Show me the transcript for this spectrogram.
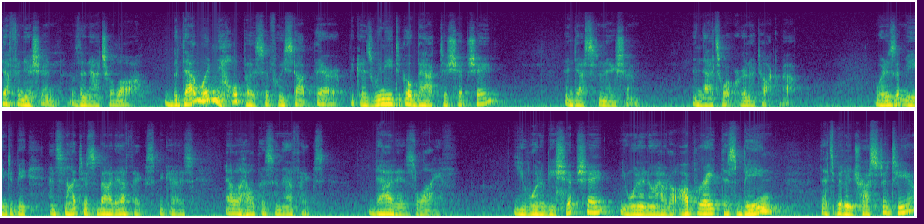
definition of the natural law. But that wouldn't help us if we stopped there because we need to go back to ship shape and destination. And that's what we're going to talk about. What does it mean to be? And it's not just about ethics because that'll help us in ethics. That is life. You want to be ship shape, you want to know how to operate this being that's been entrusted to you.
